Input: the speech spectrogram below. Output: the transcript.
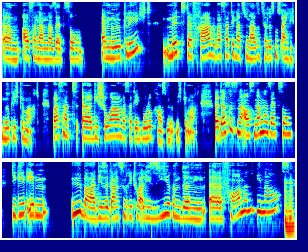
ähm, Auseinandersetzung ermöglicht mit der Frage, was hat den Nationalsozialismus eigentlich möglich gemacht? Was hat äh, die Shoah und was hat den Holocaust möglich gemacht? Weil das ist eine Auseinandersetzung, die geht eben über diese ganzen ritualisierenden äh, Formen hinaus. Mhm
